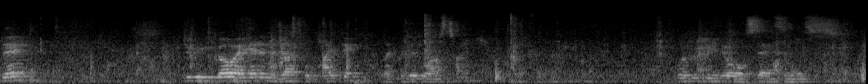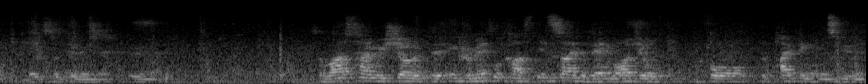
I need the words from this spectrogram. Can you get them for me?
Then, do we go ahead and adjust for piping like we did last time? What would be your sense in this case of doing? Doing that? So last time we showed the incremental cost inside the bare module for the piping in this unit.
